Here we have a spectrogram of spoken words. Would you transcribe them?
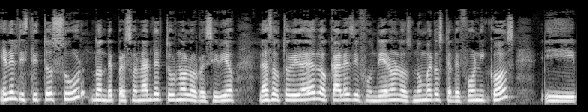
en el Distrito Sur, donde personal de turno lo recibió. Las autoridades locales difundieron los números telefónicos y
